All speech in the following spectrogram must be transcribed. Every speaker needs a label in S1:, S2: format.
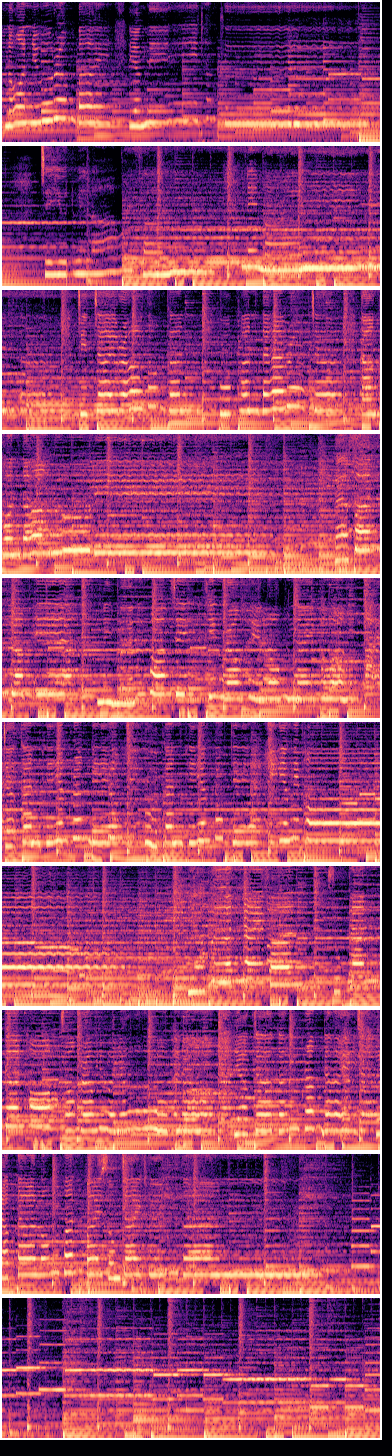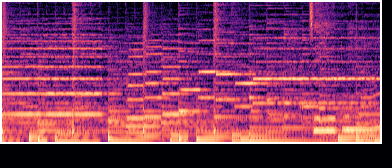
S1: ากนอนอยู่ร่ำไป อย่างนี้ทั้งคืน จะหยุดเวลาฝันได้ไหม จิตใจเราต้องกัน ผูกพันแต่แรกเจอ ต่างคนต่าง sa iyot nila.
